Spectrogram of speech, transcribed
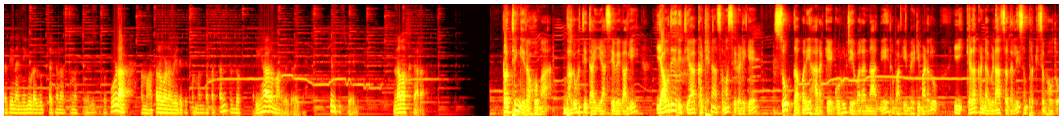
ಕಠಿಣ ನಿಗೂಢ ಗುಪ್ತಗಳ ಸಮಸ್ಯೆಗಳಿದ್ದರೂ ಕೂಡ ನಮ್ಮ ಅಥರ್ವಣ ವೇದಿಕೆ ಸಂಬಂಧಪಟ್ಟಂಥದ್ದು ಪರಿಹಾರ ಮಾರ್ಗಗಳಿಗೆ ಚಿಂತಿಸಬೇಡಿ. ನಮಸ್ಕಾರ. ಪ್ರತ್ಯಂಗಿರ ಹೋಮ ಭಗವತಿ ತಾಯಿಯ ಸೇವೆಗಾಗಿ ಯಾವುದೇ ರೀತಿಯ ಕಠಿಣ ಸಮಸ್ಯೆಗಳಿಗೆ ಸೂಕ್ತ ಪರಿಹಾರಕ್ಕೆ ಗುರುಜಿಯವರನ್ನ ನೇರವಾಗಿ ಭೇಟಿ ಮಾಡಲು ಈ ಕೆಳಕಂಡ ವಿಳಾಸದಲ್ಲಿ ಸಂಪರ್ಕಿಸಬಹುದು.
